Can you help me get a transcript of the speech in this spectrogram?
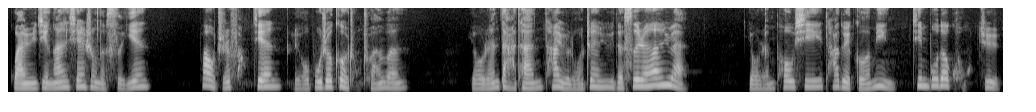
关于静安先生的死因，报纸坊间流布着各种传闻。有人大谈他与罗振玉的私人恩怨，有人剖析他对革命进步的恐惧，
